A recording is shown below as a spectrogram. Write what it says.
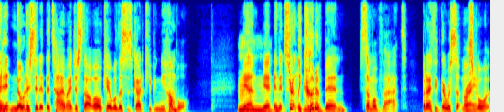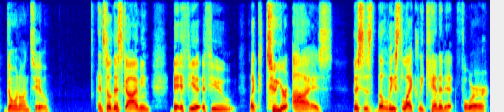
I didn't notice it at the time. I just thought, oh, okay, well this is God keeping me humble. And, Mm. and and it certainly could have been some of that, but I think there was something else Right. go, going on too. And so this guy, I mean, if you if you like to your eyes, this is the least likely candidate for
